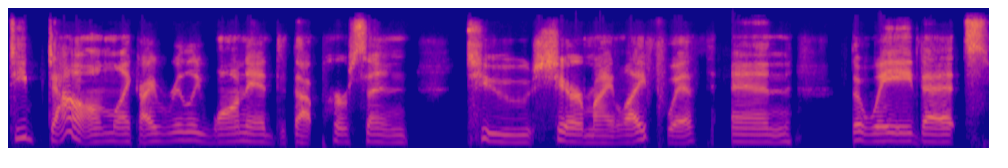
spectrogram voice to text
deep down, like I really wanted that person to share my life with. And the way that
